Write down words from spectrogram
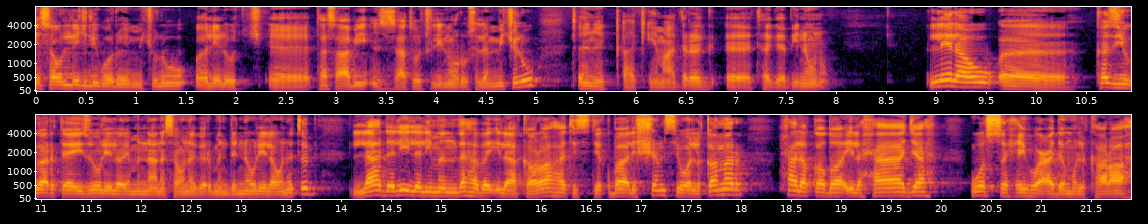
የሰውን ልጅ ሊጎዱ የሚችሉ ሌሎች ተሳቢ እንስሳቶች ሊኖሩ ስለሚችሉ ጥንቃቄ ማድረግ ተገቢ ነው ነው። ሌላው ከዚሁ ጋር ተያይዞ ሌላው የምናነሳው ነገር ምንድን ነው? ሌላው ነጥብ ላ ደሊለ ሊመን ዘሀበ ኢላ ከራሀት እስትቅባል ሸምሲ ወልቀመር ሓለ ቀዳኢ ልሓጃ ወሰሒሁ ዓደሙ ልከራሃ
